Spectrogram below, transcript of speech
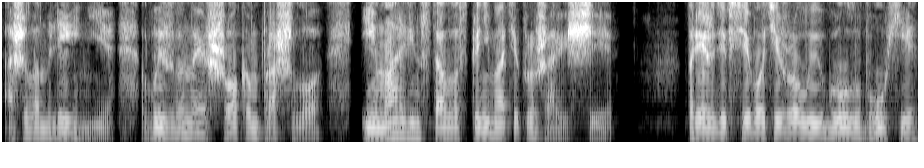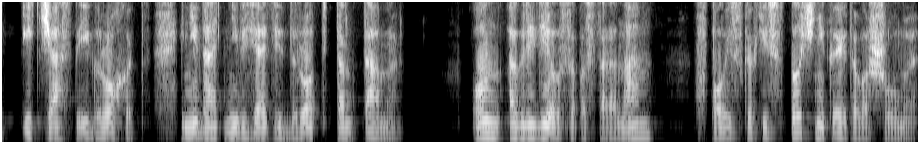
Ошеломление, вызванное шоком, прошло, и Марвин стал воспринимать окружающее. Прежде всего тяжелый гул в ухе и частый грохот, не дать не взять дробь там-тама. Он огляделся по сторонам в поисках источника этого шума,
